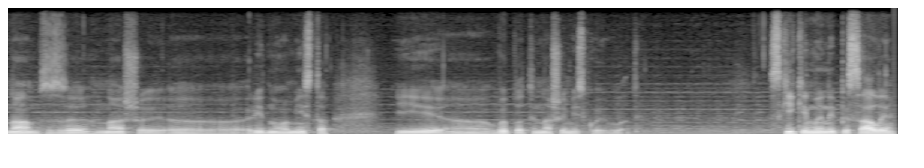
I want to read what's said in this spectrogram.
нам з нашого е, рідного міста і е, виплати нашої міської влади. Скільки ми не писали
